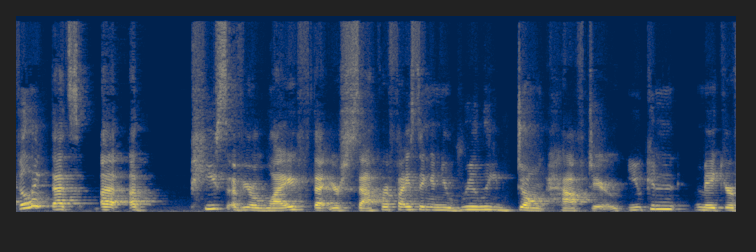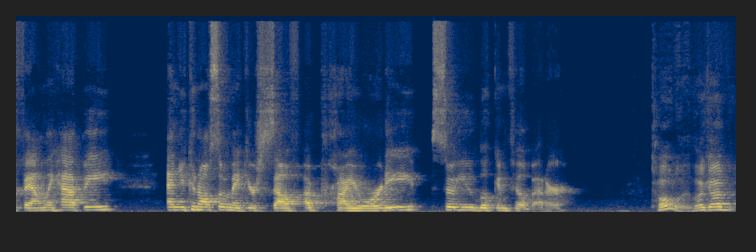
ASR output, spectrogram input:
feel like that's a, a piece of your life that you're sacrificing and you really don't have to. You can make your family happy and you can also make yourself a priority so you look and feel better. Totally. Like I've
